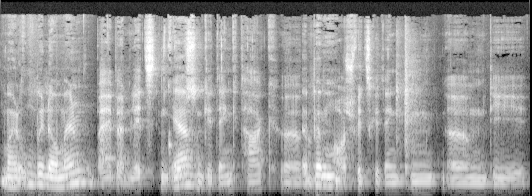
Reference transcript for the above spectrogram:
mal unbenommen. Bei, beim letzten großen ja. Gedenktag, äh, beim Auschwitz-Gedenken, ähm, die,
